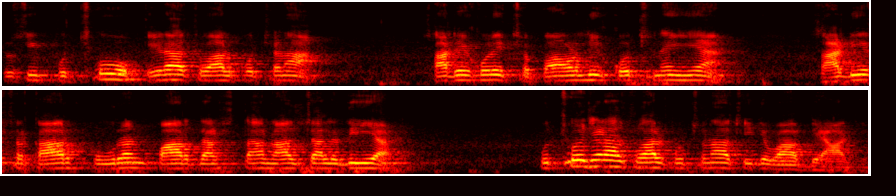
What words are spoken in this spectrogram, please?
ਤੁਸੀਂ ਪੁੱਛੋ ਕਿਹੜਾ ਸਵਾਲ ਪੁੱਛਣਾ। ਸਾਡੇ ਕੋਲੇ ਛਪਾਉਣ ਲਈ ਕੁਝ ਨਹੀਂ ਹੈ। ਸਾਡੀ ਸਰਕਾਰ ਪੂਰਨ ਪਾਰਦਰਸ਼ਤਾ ਨਾਲ ਚੱਲਦੀ ਆ। ਪੁੱਛੋ ਜਿਹੜਾ ਸਵਾਲ ਪੁੱਛਣਾ, ਅਸੀਂ ਜਵਾਬ ਦਿਆਂਗੇ।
